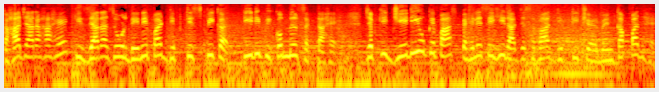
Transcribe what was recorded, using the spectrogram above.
कहा जा रहा है कि ज़्यादा ज़ोर देने पर डिप्टी स्पीकर टीडीपी को मिल सकता है, जबकि जेडीयू के पास पहले से ही राज्यसभा डिप्टी चेयरमैन का पद है।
